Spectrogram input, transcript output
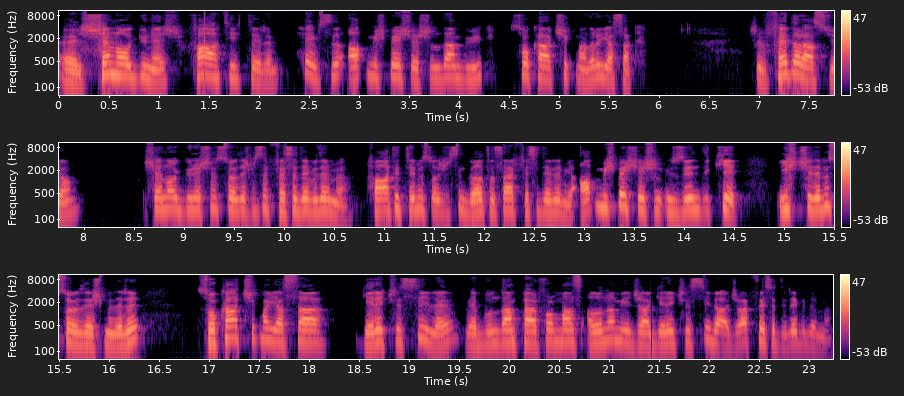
Evet, Şenol Güneş, Fatih Terim hepsi 65 yaşından büyük. Sokağa çıkmaları yasak. Şimdi federasyon Şenol Güneş'in sözleşmesini feshedebilir mi? Fatih Terim'in sözleşmesini Galatasaray feshedebilir mi? 65 yaşın üzerindeki işçilerin sözleşmeleri sokağa çıkma yasağı gerekçesiyle ve bundan performans alınamayacağı gerekçesiyle acaba feshedilebilir mi?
